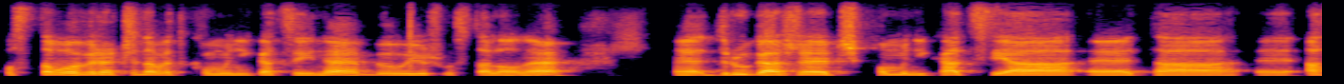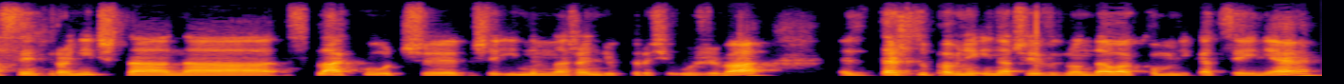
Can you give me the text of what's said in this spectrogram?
podstawowe rzeczy, nawet komunikacyjne, były już ustalone. E, druga rzecz, komunikacja ta e, asynchroniczna na Slacku czy, czy innym narzędziu, które się używa, e, też zupełnie inaczej wyglądała komunikacyjnie,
